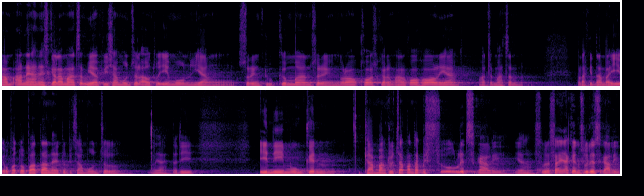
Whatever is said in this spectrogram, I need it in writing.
aneh-aneh segala macam, ya bisa muncul autoimun yang sering dugeman, sering ngerokok, sering alkohol, ya macam-macam. Apalagi tambahi obat-obatan, nah itu bisa muncul. Ya, jadi ini mungkin gampang diucapkan tapi sulit sekali. Ya, sulit. Saya yakin sulit sekali,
